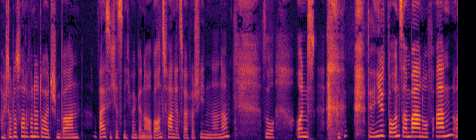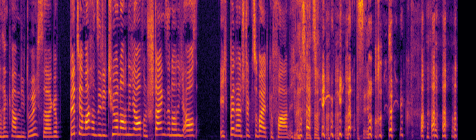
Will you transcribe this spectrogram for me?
Aber ich glaube, das war von der Deutschen Bahn. Weiß ich jetzt nicht mehr genau. Bei uns fahren ja zwei verschiedene, ne? So. Und der hielt bei uns am Bahnhof an und dann kam die Durchsage, bitte machen Sie die Tür noch nicht auf und steigen Sie noch nicht aus. Ich bin ein Stück zu weit gefahren. Ich muss deswegen wieder zurückfahren.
